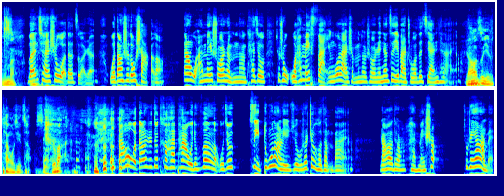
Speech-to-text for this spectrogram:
明白。完全是我的责任，我当时都傻了。但是我还没说什么呢，他就就是我还没反应过来什么的时候，人家自己把镯子捡起来呀，然后自己是叹口气，操，四 十万，然后我当时就特害怕，我就问了，我就自己嘟囔了一句，我说这可怎么办呀？然后他说：“嗨，没事儿，就这样呗。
